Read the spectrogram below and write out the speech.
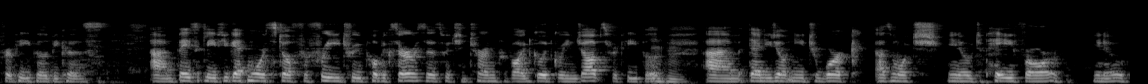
for people because um, basically if you get more stuff for free through public services which in turn provide good green jobs for people mm-hmm. um, then you don't need to work as much you know to pay for you know,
